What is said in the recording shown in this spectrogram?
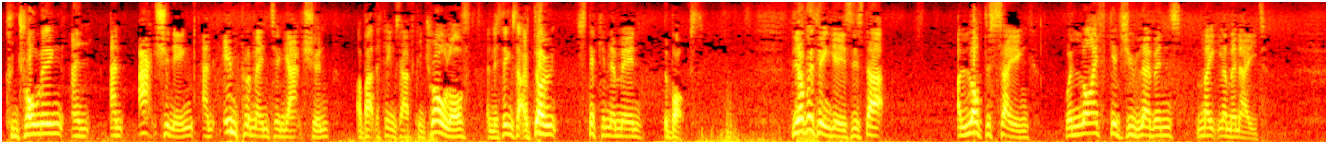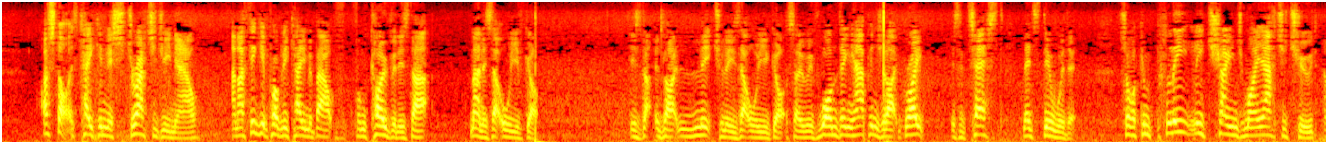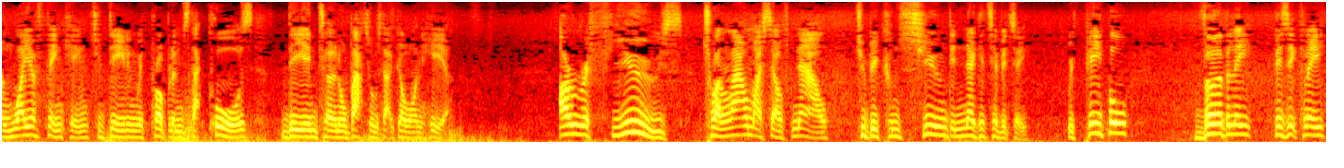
Controlling and, and actioning and implementing action about the things I have control of and the things that I don't, sticking them in the box. The other thing is, is that I love the saying, when life gives you lemons, make lemonade. I've started taking this strategy now, and I think it probably came about from COVID, is that, man, is that all you've got? Is that, is like, literally, is that all you got? So if one thing happens, you're like, great, it's a test, let's deal with it. So I completely changed my attitude and way of thinking to dealing with problems that cause the internal battles that go on here. I refuse to allow myself now to be consumed in negativity with people, verbally, physically.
